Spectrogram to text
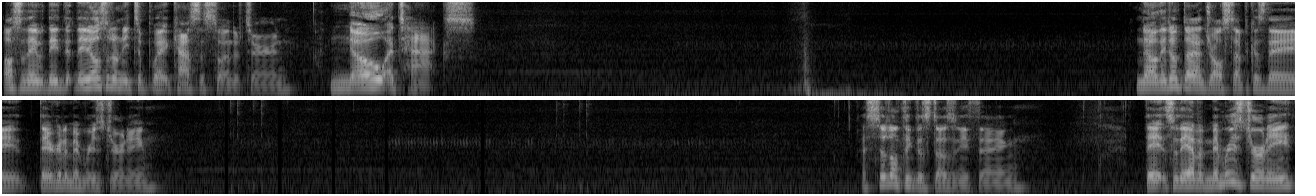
Also, they they they also don't need to play, cast this till end of turn. No attacks. No, they don't die on draw step because they they're gonna memories journey. I still don't think this does anything. They so they have a memories journey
